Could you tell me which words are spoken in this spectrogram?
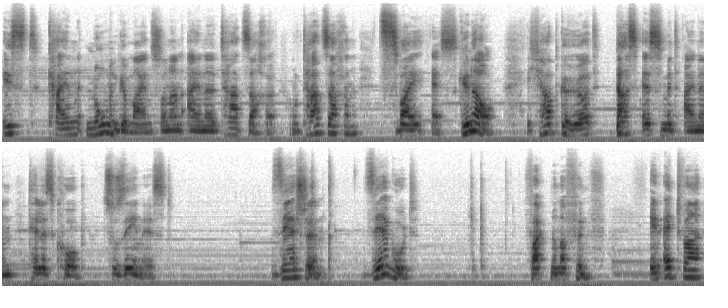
ist kein Nomen gemeint, sondern eine Tatsache. Und Tatsachen 2S. Genau. Ich habe gehört, dass es mit einem Teleskop zu sehen ist. Sehr schön. Sehr gut. Fakt Nummer 5. In etwa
